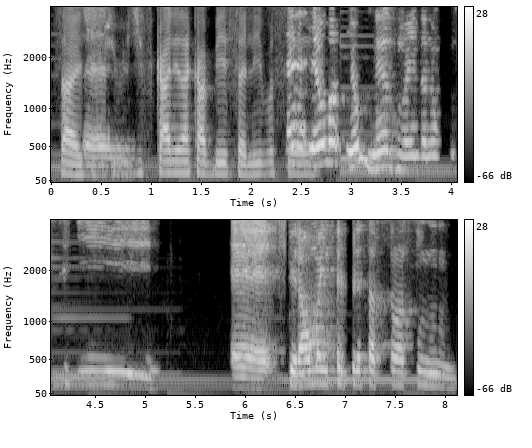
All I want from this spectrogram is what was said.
Sabe, tipo, É. de, de ficar ali na cabeça ali, você. É, eu, eu mesmo ainda não consegui é, tirar uma interpretação assim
